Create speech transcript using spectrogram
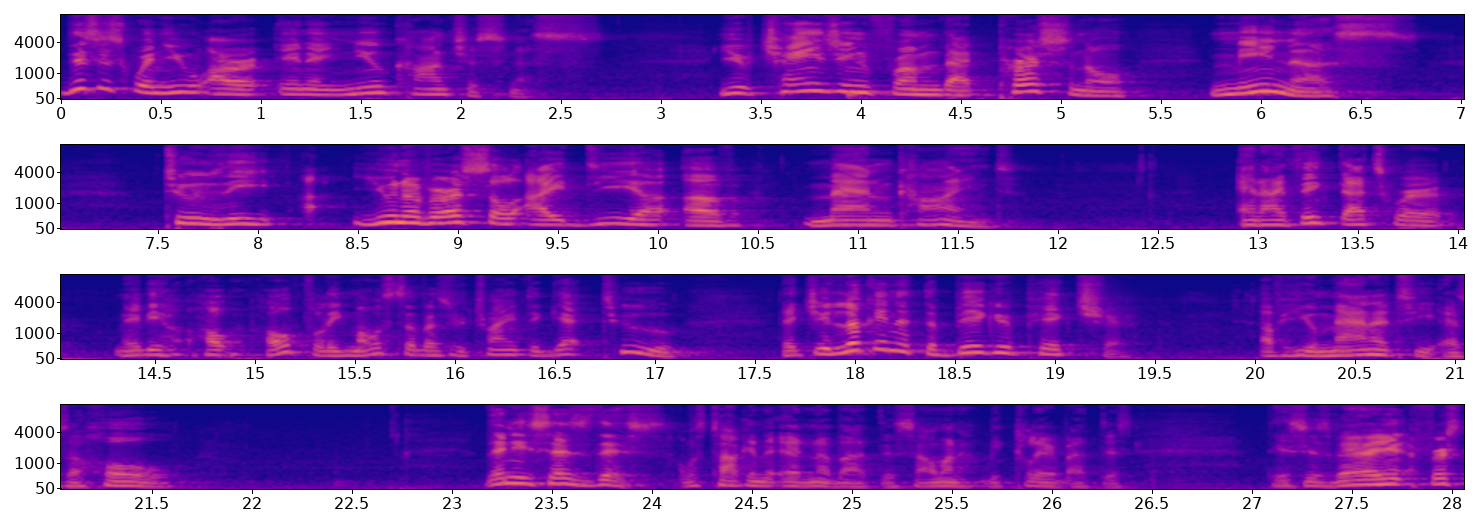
this is when you are in a new consciousness. You're changing from that personal meanness to the universal idea of mankind. And I think that's where maybe ho- hopefully most of us are trying to get to that you're looking at the bigger picture of humanity as a whole Then he says this. I was talking to Edna about this. So I want to be clear about this. This is very, first,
